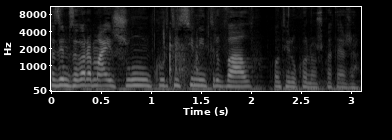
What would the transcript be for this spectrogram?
Fazemos agora mais um curtíssimo intervalo. Continue connosco, até já.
